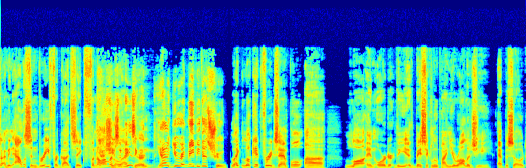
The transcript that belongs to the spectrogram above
I mean, Alison Brie, for God's sake, phenomenal. Yeah, she's amazing. And yeah, you're right. Maybe that's true. Like, look at, for example, uh, Law and Order, the uh, basic lupine urology episode.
